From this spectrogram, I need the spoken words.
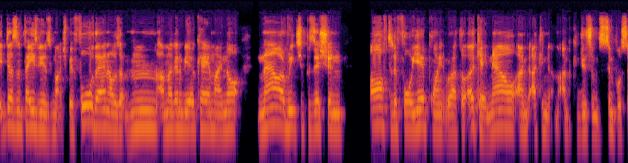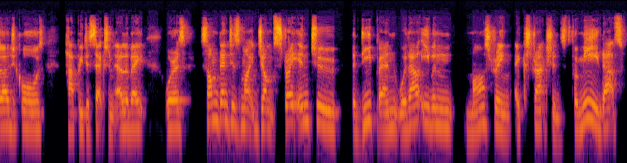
it doesn't faze me as much. Before then, I was like, hmm, am I going to be okay? Am I not? Now I reach a position after the four year point where I thought, okay, now I'm, i can I can do some simple surgicals, happy to section elevate. Whereas some dentists might jump straight into the deep end without even mastering extractions. For me, that's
